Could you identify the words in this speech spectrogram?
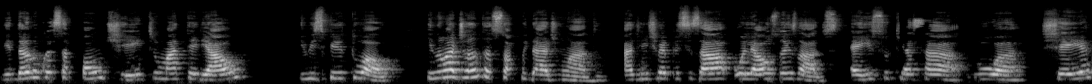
lidando com essa ponte entre o material e o espiritual. E não adianta só cuidar de um lado. A gente vai precisar olhar os dois lados. É isso que essa lua cheia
